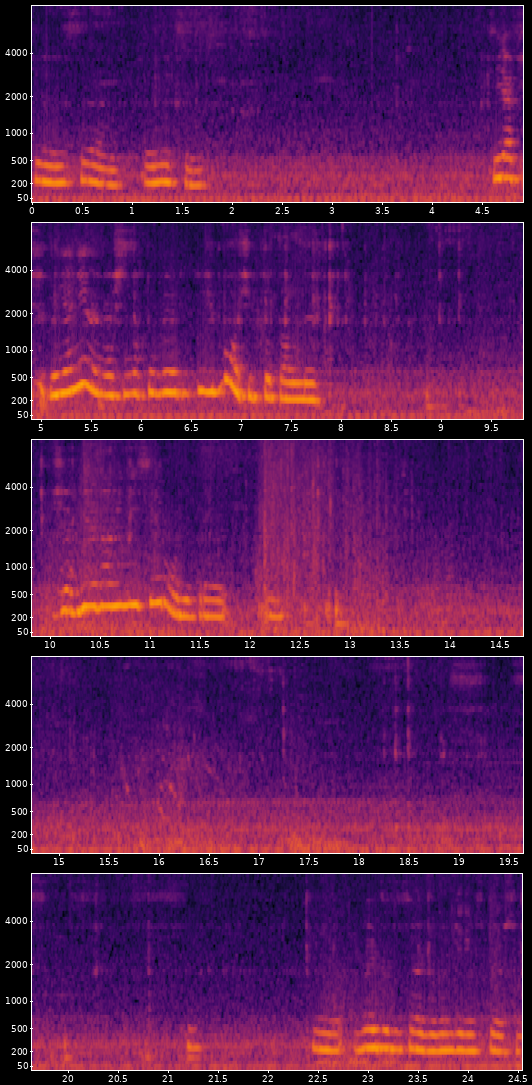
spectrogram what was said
Ty, jest ten, ale nie chcę. Ty ja, no ja nie wiem, ja się zachowuję jak jakiś bosik totalny. Że ja biegam i nic nie robię prawie. Wejdę do tego, będzie bezpiecznie.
